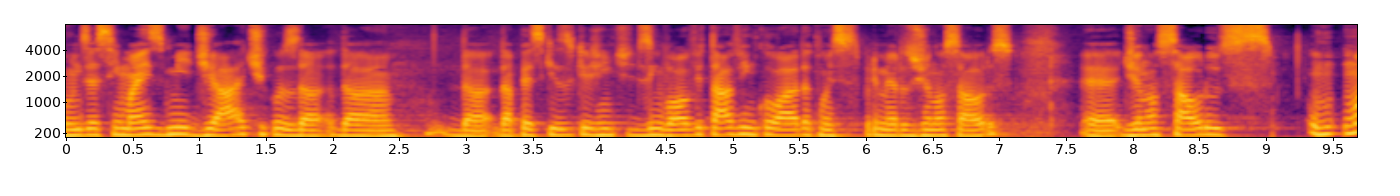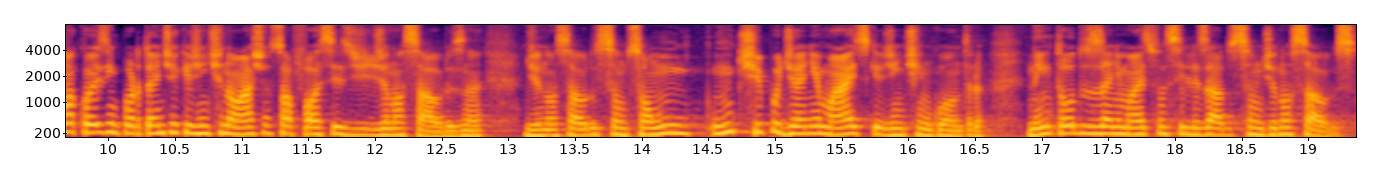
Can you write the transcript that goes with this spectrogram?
vamos dizer assim, mais midiáticos da, da, da, da pesquisa que a gente desenvolve está vinculada com esses primeiros dinossauros. É, dinossauros uma coisa importante é que a gente não acha só fósseis de dinossauros, né? Dinossauros são só um, um tipo de animais que a gente encontra. Nem todos os animais fossilizados são dinossauros.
